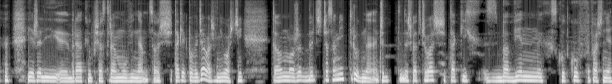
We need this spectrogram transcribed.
Jeżeli y, brat lub siostra mówi nam coś, tak jak powiedziałaś, w miłości, to może być czasami trudne. Czy ty doświadczyłaś takich zbawiennych skutków właśnie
